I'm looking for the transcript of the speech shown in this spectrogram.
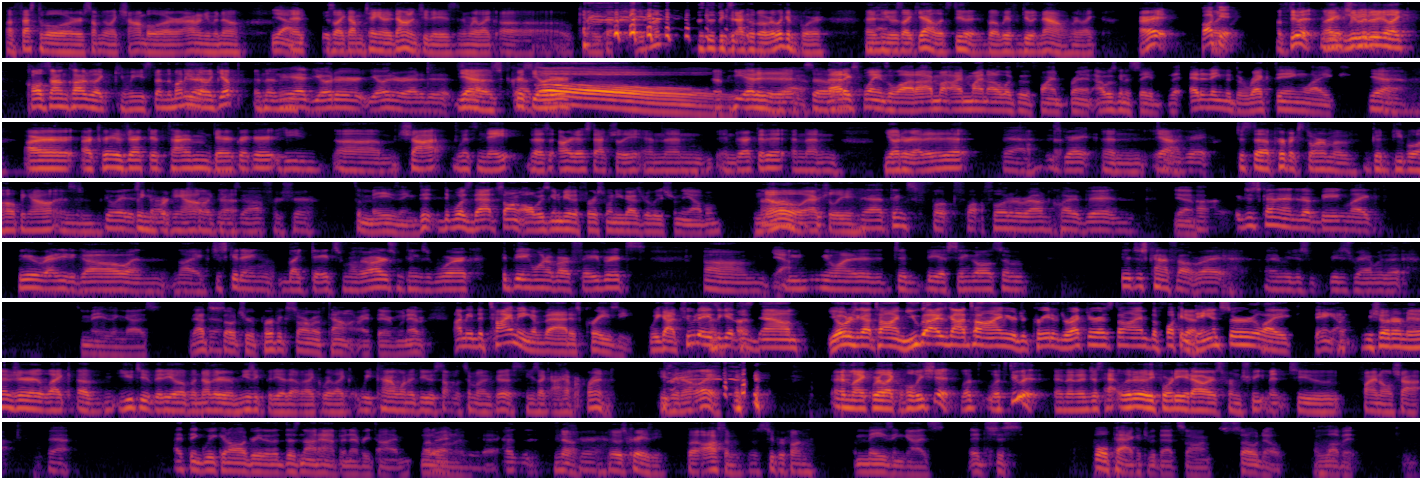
a festival or something like Shambhala or I don't even know Yeah. and he was like I'm taking it down in two days and we're like uh can we go this is exactly what we're looking for and he was like yeah let's do it but we have to do it now we're like all right Fuck like, it. let's do it We like we literally like called SoundCloud like can we spend the money Yeah. they're like yep and And then we had Yoder Yoder edited it. so Yeah, it was- was Chris Yoder. Oh. Yep, he edited Yeah. it so That explains a lot. I, mi- I might not have looked at the fine print. I was gonna say the editing, the directing, like yeah our our creative director at the time, Derek Rickert, he um, shot with Nate, the artist, actually, and then and directed it, and then Yoder edited it, Yeah, it's great. and It's yeah, kinda great. just a perfect storm of good people helping out and Good way to things start, working out start like things that. off for sure. it's amazing. Did, did- was that song always gonna be the first one you guys released from the album? No, Um, thi- actually, Yeah, things flo- flo- floated around quite a bit, and Yeah. uh, it just kind of ended up being like we were ready to go, and like just getting like dates from other artists when things would work. It being one of our favorites, um, Yeah. we, we wanted it to be a single, so it just kind of felt right, and we just we just ran with it. It's amazing, guys. That's Yeah. so true. Perfect storm of talent right there. Whenever I mean the timing of that is crazy. We got two days to get this down. Yoder's got time. You guys got time. Your creative director has time. The fucking Yeah. dancer, like, damn. we showed our manager like a YouTube video of another music video that like we're like we kind of want to do something similar like this. He's like, I have a friend. He's in LA. and like we're like, holy shit, let's let's do it. And then it just had literally 48 hours from treatment to final shot. Yeah, I think we can all agree that it does not happen every time, let Right. alone every day. that's it, for No, sure. it was crazy, but awesome. It was super fun. Amazing, guys. It's just full package with that song. So dope. I love it.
